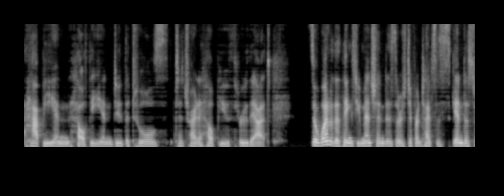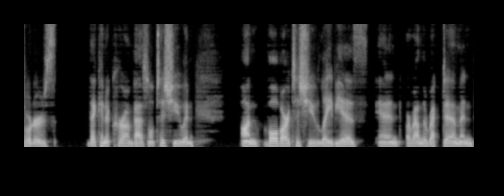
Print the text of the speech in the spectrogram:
happy and healthy and do the tools to try to help you through that. So, one of the things you mentioned is there's different types of skin disorders that can occur on vaginal tissue and on vulvar tissue, labias, and around the rectum and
